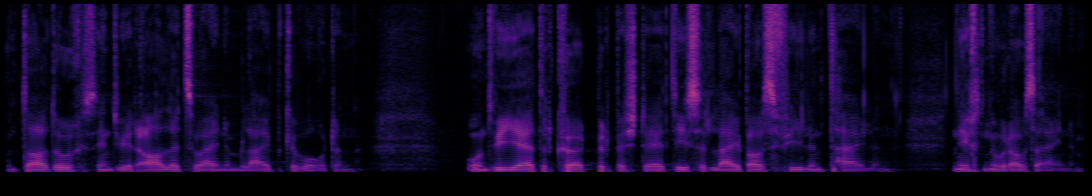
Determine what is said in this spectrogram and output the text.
Und dadurch sind wir alle zu einem Leib geworden. Und wie jeder Körper besteht dieser Leib aus vielen Teilen, nicht nur aus einem.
